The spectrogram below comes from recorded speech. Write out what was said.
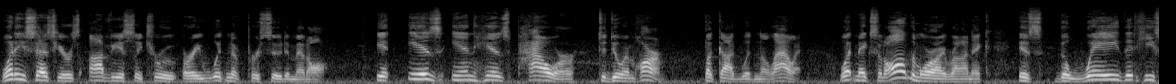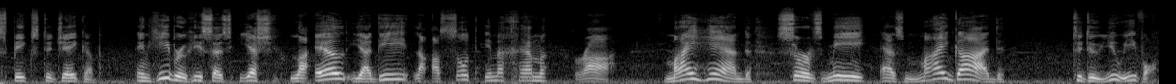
What he says here is obviously true, or he wouldn't have pursued him at all. It is in his power to do him harm, but God wouldn't allow it. What makes it all the more ironic is the way that he speaks to Jacob. In Hebrew, he says, Yesh la'el yadi la'asot imechem ra. My hand serves me as my God to do you evil.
